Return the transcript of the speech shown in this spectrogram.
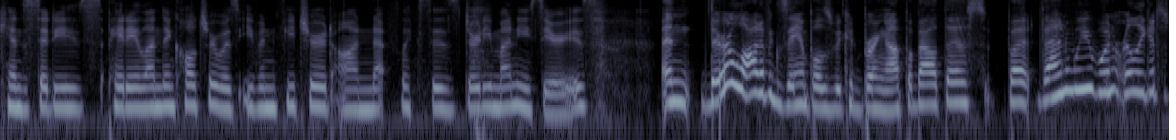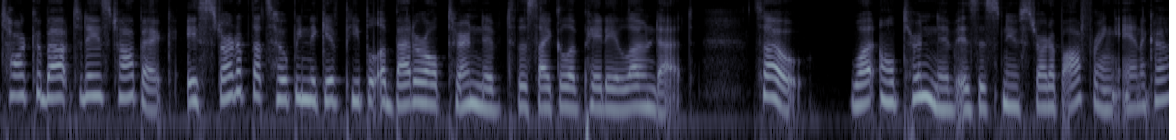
Kansas City's payday lending culture was even featured on Netflix's Dirty Money series. And there are a lot of examples we could bring up about this, but then we wouldn't really get to talk about today's topic a startup that's hoping to give people a better alternative to the cycle of payday loan debt. So, what alternative is this new startup offering, Annika?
